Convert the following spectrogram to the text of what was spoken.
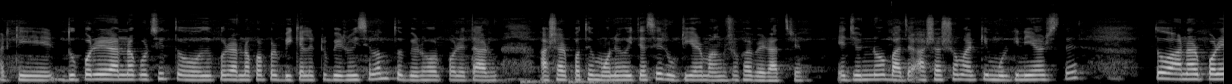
আর কি দুপুরে রান্না করছি। তো দুপুরে রান্না করার পর বিকেলে একটু বের হয়েছিলাম। তো বের হওয়ার পরে তার আসার পথে মনে হইতেছে রুটি আর মাংস খাবে রাত্রে। এই জন্য বাজার আসার সময় আর কি মুরগি নিয়ে আসতে তো আনার পরে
